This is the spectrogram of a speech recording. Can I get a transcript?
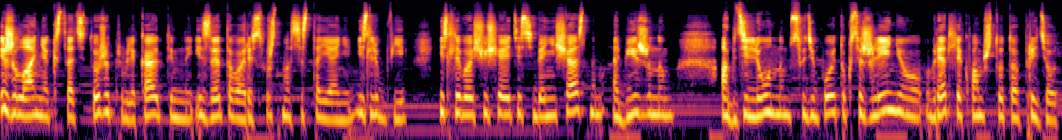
И желания, кстати, тоже привлекают именно из этого ресурсного состояния, из любви. Если вы ощущаете себя несчастным, обиженным, обделенным судьбой, то, к сожалению, вряд ли к вам что-то придет.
